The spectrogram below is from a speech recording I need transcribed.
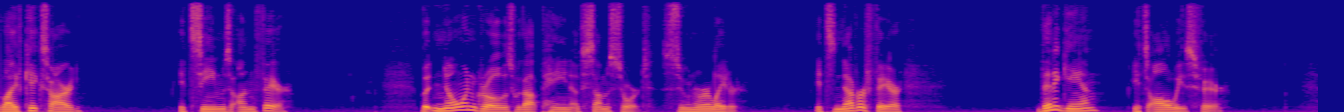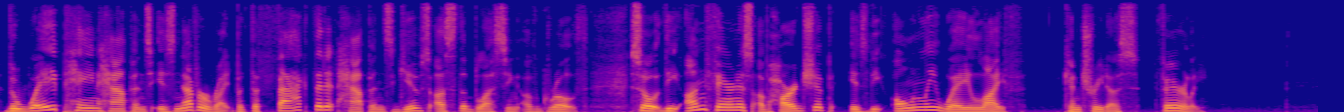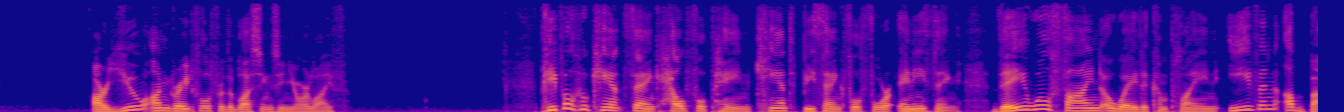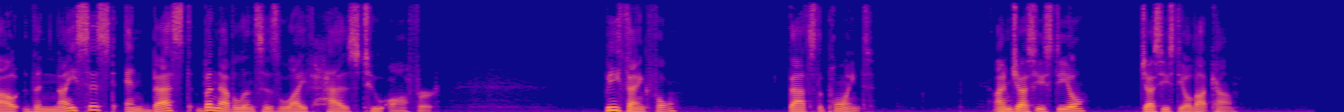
Life kicks hard. It seems unfair. But no one grows without pain of some sort, sooner or later. It's never fair. Then again, it's always fair. The way pain happens is never right, but the fact that it happens gives us the blessing of growth. So the unfairness of hardship is the only way life can treat us fairly. Are you ungrateful for the blessings in your life? People who can't thank helpful pain can't be thankful for anything. They will find a way to complain even about the nicest and best benevolences life has to offer. Be thankful. That's the point. I'm Jesse Steele, jessesteele.com.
